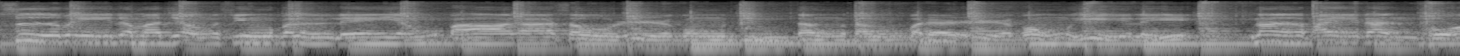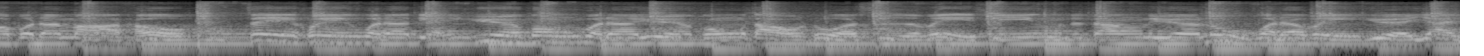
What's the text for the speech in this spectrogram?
四位这么将星奔连营，把那守日宫金灯灯，我这日宫一里南海战拖不着马头，这回我这点月宫，我这月宫倒着四位星，这张月禄，我这魏月燕，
